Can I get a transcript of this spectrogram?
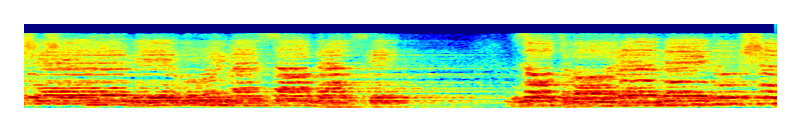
duše, milujme sa bratsky, z duše,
